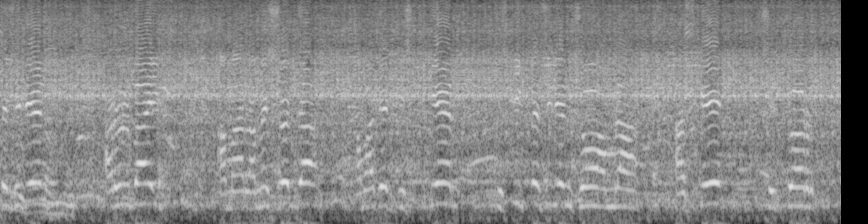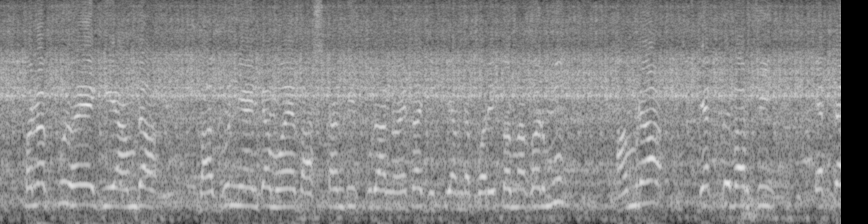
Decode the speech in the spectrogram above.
প্রেসিডেন্ট আরুল ভাই আমার রামেশ্বর দা আমাদের ডিস্ট্রিক্টের ডিস্ট্রিক্ট প্রেসিডেন্ট সহ আমরা আজকে শিলচর কনকপুর হয়ে গিয়ে আমরা বাগুন নিয়াইকাম হয়ে বাসকান্দি পুরা নয়টা জিপি আমরা পরিক্রমা করব আমরা দেখতে পারছি একটা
